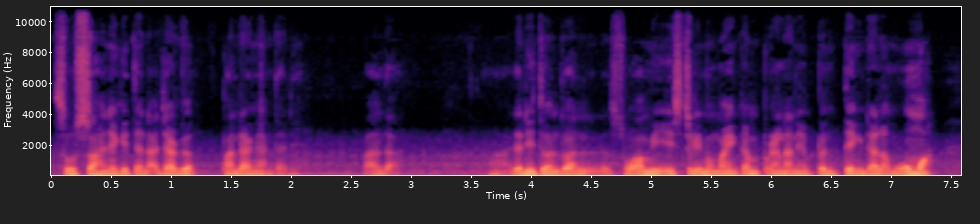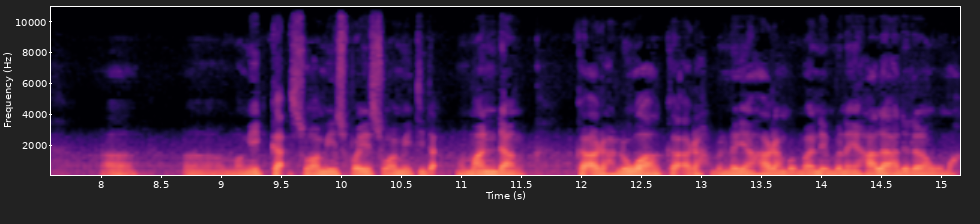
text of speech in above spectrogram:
susahnya kita nak jaga pandangan tadi? Faham tak? Ha, jadi tuan-tuan, suami isteri memainkan peranan yang penting dalam rumah. Ha, ha, mengikat suami supaya suami tidak memandang ke arah luar, ke arah benda yang haram berbanding benda yang halal ada dalam rumah.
